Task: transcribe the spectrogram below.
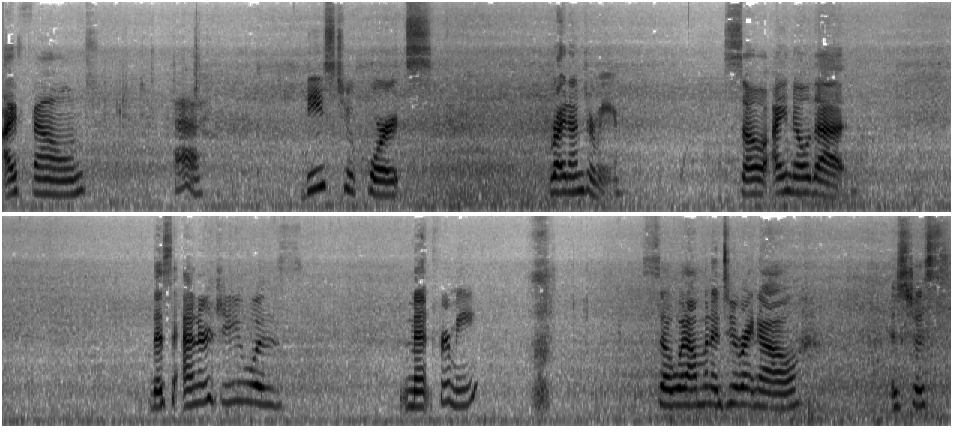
I found ah, these two quartz right under me. So I know that this energy was meant for me. So what I'm gonna do right now is just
